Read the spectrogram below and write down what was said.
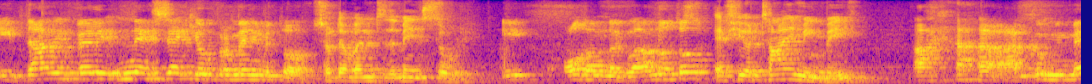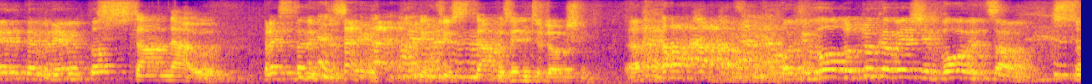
И Давид вели, не, сега ќе го промениме тоа. So I went into the main story. И одам на главното. If you're timing me, А, ако ми мерите времето, start now престанете сега. because that was introduction. Отивол до тука беше вовет само. So,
